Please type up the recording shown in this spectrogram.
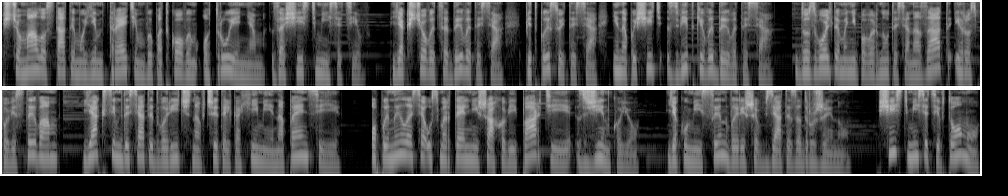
що мало стати моїм третім випадковим отруєнням за шість місяців. Якщо ви це дивитеся, підписуйтеся і напишіть, звідки ви дивитеся. Дозвольте мені повернутися назад і розповісти вам, як 72-річна вчителька хімії на пенсії опинилася у смертельній шаховій партії з жінкою, яку мій син вирішив взяти за дружину. Шість місяців тому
